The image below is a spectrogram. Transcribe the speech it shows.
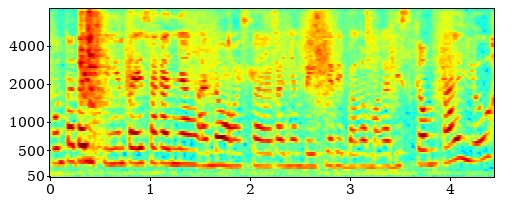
Punta tayo, tingin tayo sa kanyang ano, sa kanyang bakery baka maka-discount tayo.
